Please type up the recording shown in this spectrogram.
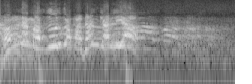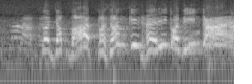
हमने मफजूल को पसंद कर लिया। तो जब बात पसंद की ठहरी तो दीन कहाँ है।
